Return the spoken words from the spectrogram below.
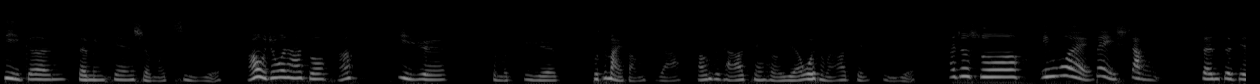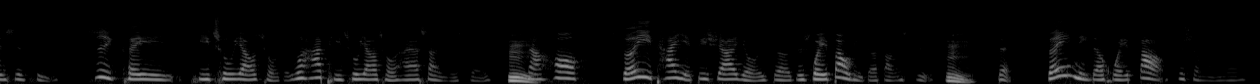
弟跟神明签什么契约？然后我就问他说，啊，契约什么契约？不是买房子啊，房子才要签合约啊，为什么要签契约？他就说，因为被上身这件事情是可以提出要求的，因为他提出要求，他要上你的身，嗯然后所以他也必须要有一个就是回报你的方式。嗯，对所以你的回报是什么呢？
